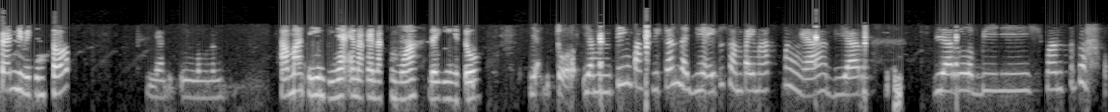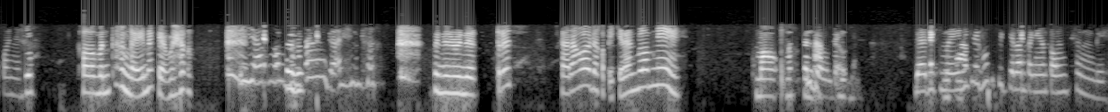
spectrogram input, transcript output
kan dibikin sop. Iya, betul. Sama sih intinya enak-enak semua daging itu. Ya betul. Yang penting pastikan dagingnya itu sampai mateng ya, biar biar lebih mantep lah pokoknya. Ya. Kalau mentah nggak enak ya Mel? iya, kalau mentah nggak enak. Bener-bener. Terus sekarang lo udah kepikiran belum nih? Mau mesen apa? Udah. Dari semua ini kayak gue kepikiran pengen tongseng deh.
